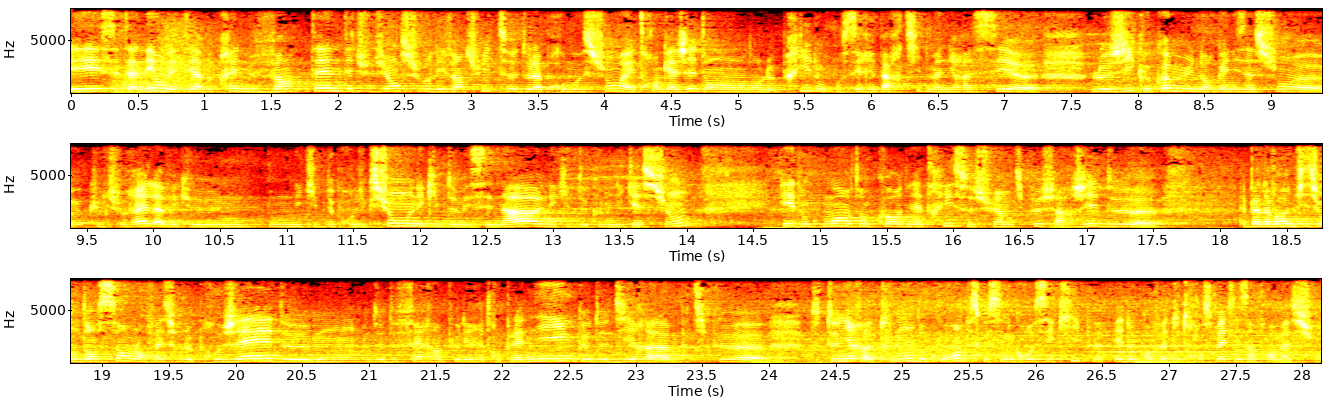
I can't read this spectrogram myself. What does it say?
Et cette année, on était à peu près une vingtaine d'étudiants sur les 28 de la promotion à être engagés dans, le prix. Donc on s'est répartis de manière assez euh, logique, comme une organisation culturelle, avec une, une, équipe de production, une équipe de mécénat, une équipe de communication. Et donc moi, en tant que coordinatrice, je suis un petit peu chargée de eh ben, d'avoir une vision d'ensemble en fait sur le projet, de, de, faire un peu les rétro-planning, de dire un petit peu, euh, de tenir tout le monde au courant parce que c'est une grosse équipe et donc en fait de transmettre les informations.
